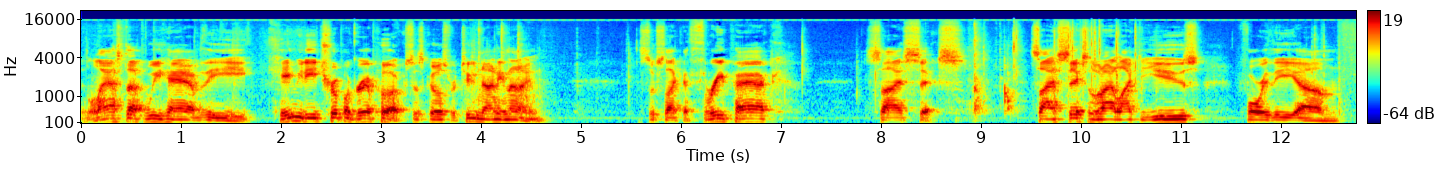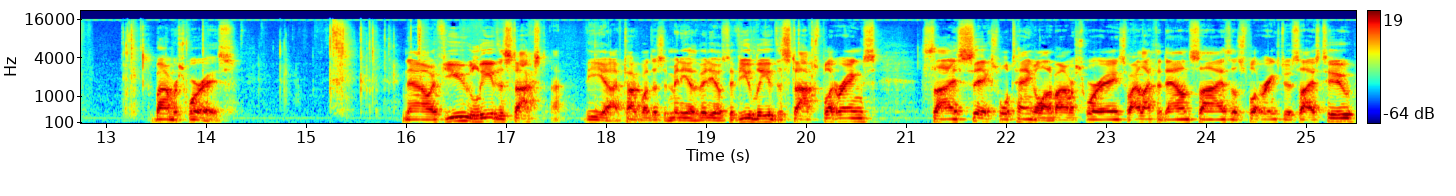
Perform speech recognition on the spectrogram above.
And last up we have the KVD triple grip hooks. This goes for $2.99. This looks like a three pack, size six. Size six is what I like to use for the um, bomber square Now if you leave the stocks, the, uh, I've talked about this in many other videos, if you leave the stock split rings, size 6 will tangle on a bomber square A, so I like to downsize those split rings to a size 2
